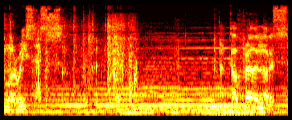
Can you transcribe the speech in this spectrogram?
Hearing will recess. Until further notice.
